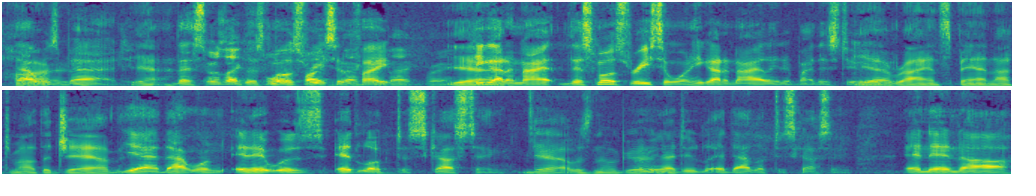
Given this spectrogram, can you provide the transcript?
off That was bad. Yeah. This, it was like this most recent back fight. back, right? Yeah. He got annihilated. This most recent one, he got annihilated by this dude. yeah, Ryan Spann knocked him out with a jab. Yeah, that one. And it was. It looked disgusting. Yeah, it was no good. I mean, that dude. That looked disgusting. And then uh,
